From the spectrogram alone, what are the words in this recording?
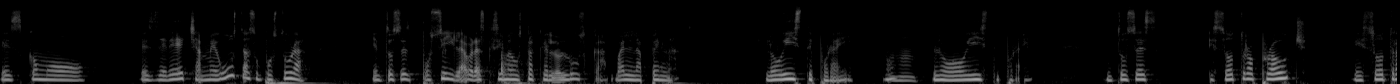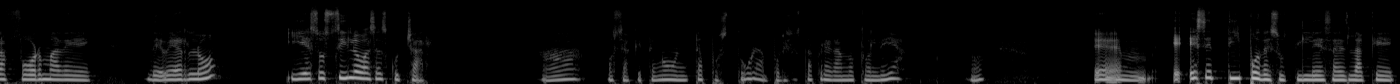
es como, es derecha, me gusta su postura. Y entonces, pues sí, la verdad es que sí me gusta que lo luzca, vale la pena. Lo oíste por ahí, ¿no? Lo oíste por ahí. Entonces, es otro approach, es otra forma de, de verlo y eso sí lo vas a escuchar. Ah, o sea que tengo bonita postura, por eso está fregando todo el día, ¿no? Em, e- ese tipo de sutileza es la que,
